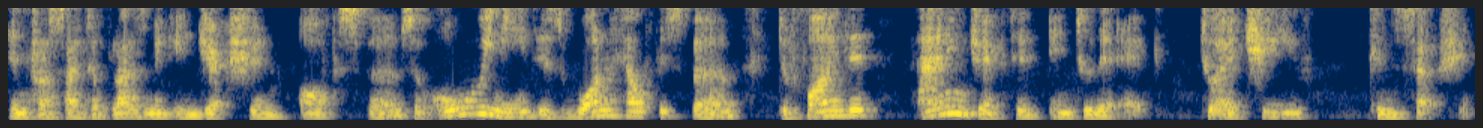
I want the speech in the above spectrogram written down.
intracytoplasmic injection of sperm. So all we need is one healthy sperm to find it and inject it into the egg to achieve conception.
